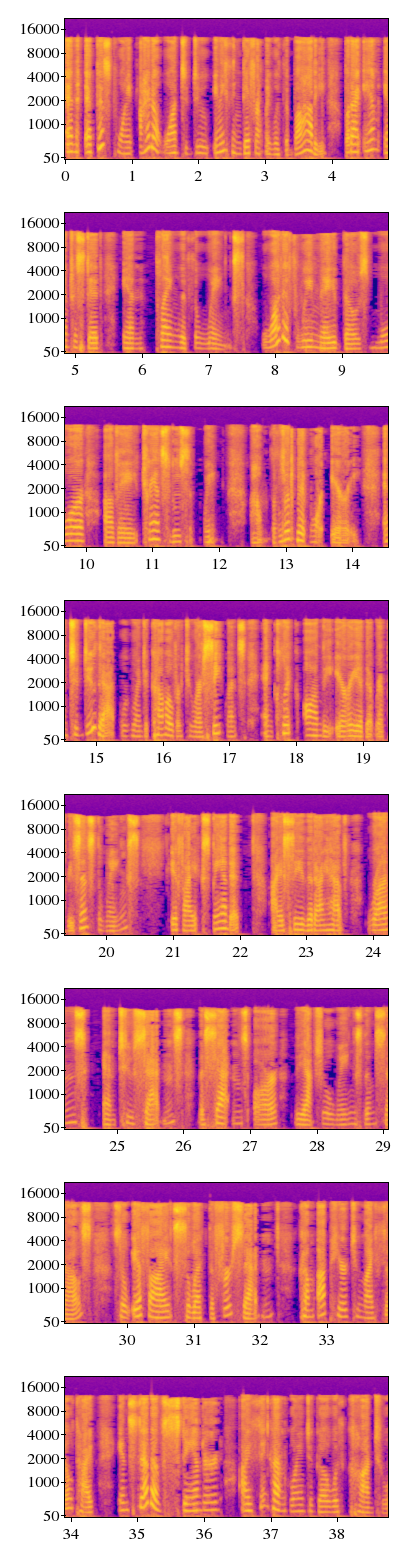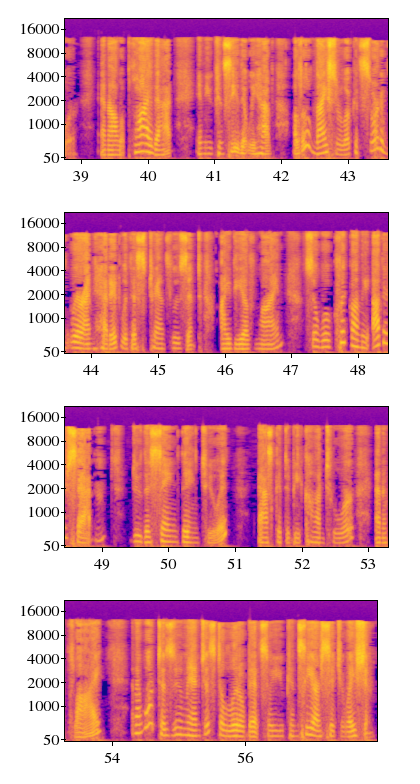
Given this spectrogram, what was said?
And at this point, I don't want to do anything differently with the body, but I am interested in playing with the wings. What if we made those more of a translucent wing, um, a little bit more airy? And to do that, we're going to come over to our sequence and click on the area that represents the wings. If I expand it, I see that I have runs and two satins. The satins are the actual wings themselves. So if I select the first satin, come up here to my fill type, instead of standard, I think I'm going to go with contour and I'll apply that and you can see that we have a little nicer look. It's sort of where I'm headed with this translucent idea of mine. So we'll click on the other satin, do the same thing to it ask it to be contour and apply. And I want to zoom in just a little bit so you can see our situation.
